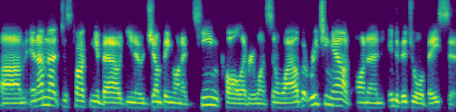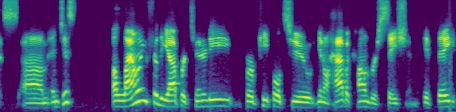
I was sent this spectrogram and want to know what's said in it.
Um, and I'm not just talking about, you know, jumping on a team call every once in a while, but reaching out on an individual basis um, and just allowing for the opportunity for people to you know have a conversation. If they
